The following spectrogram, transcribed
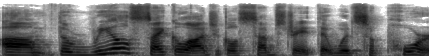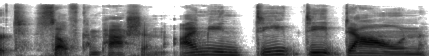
um, the real psychological substrate that would support self compassion. I mean, deep, deep down,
